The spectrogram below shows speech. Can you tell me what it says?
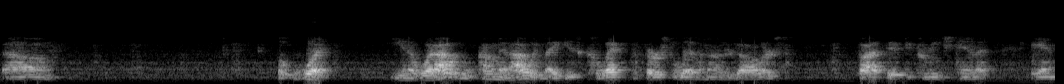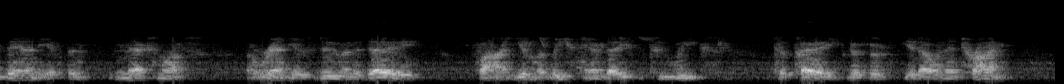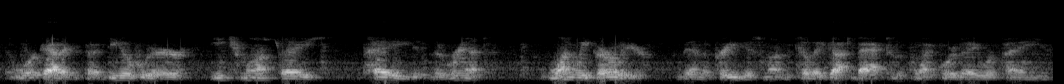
Um, but what, you know, what I would, comment I would make is collect the first eleven hundred dollars, five fifty from each tenant, and then if the next month's rent is due in a day, fine, give them at least ten days to two weeks to pay, Yes, sir. you know, and then try and work out a, a deal where each month they paid the rent one week earlier than the previous month until they got back to the point where they were paying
